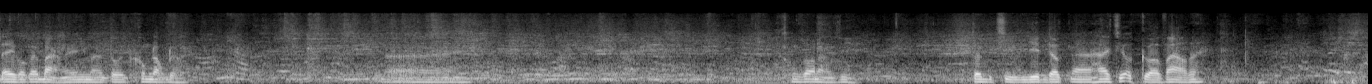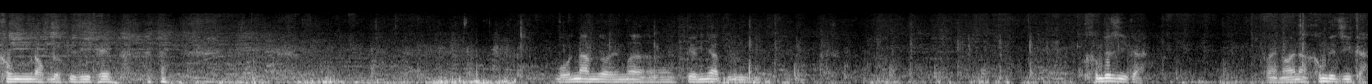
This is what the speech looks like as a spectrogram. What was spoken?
đây có cái bảng này nhưng mà tôi không đọc được. Đây. không do nào gì. Tôi chỉ nhìn được à, hai chữ cửa vào thôi. Không đọc được cái gì thêm. Bốn năm rồi mà tiếng Nhật không biết gì cả. Phải nói là không biết gì cả.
